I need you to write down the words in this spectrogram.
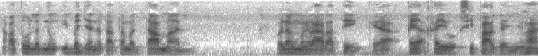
na katulad nung iba dyan natatamad-tamad, walang mangrarating. Kaya, kaya kayo, sipagan nyo, ha?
